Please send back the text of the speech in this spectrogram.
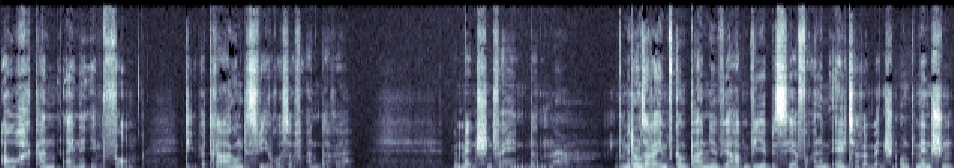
Auch kann eine Impfung die Übertragung des Virus auf andere Menschen verhindern. Mit unserer Impfkampagne wir haben wir bisher vor allem ältere Menschen und Menschen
